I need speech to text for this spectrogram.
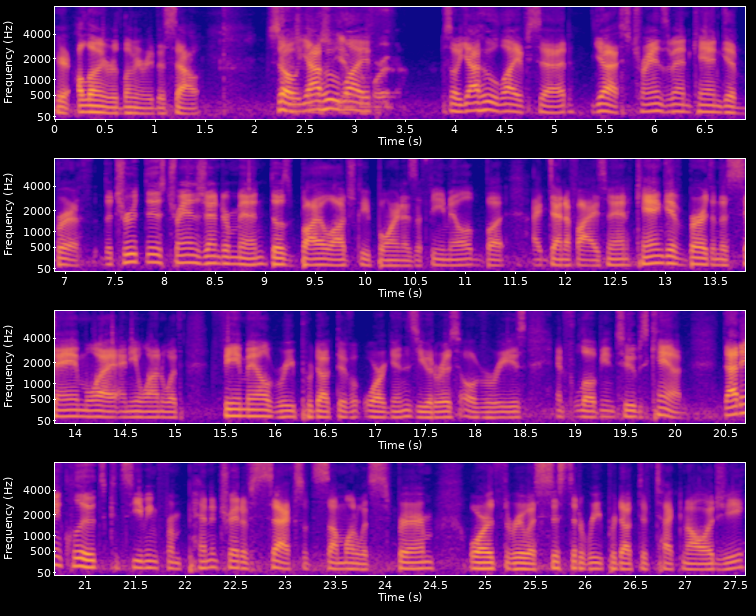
here I'll let me read, let me read this out so yahoo Yeah, life. So yahoo life said yes trans men can give birth. The truth is transgender men those biologically born as a female but identify as man can give birth in the same way anyone with female reproductive organs uterus ovaries and fallopian tubes can. That includes conceiving from penetrative sex with someone with sperm or through assisted reproductive technology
